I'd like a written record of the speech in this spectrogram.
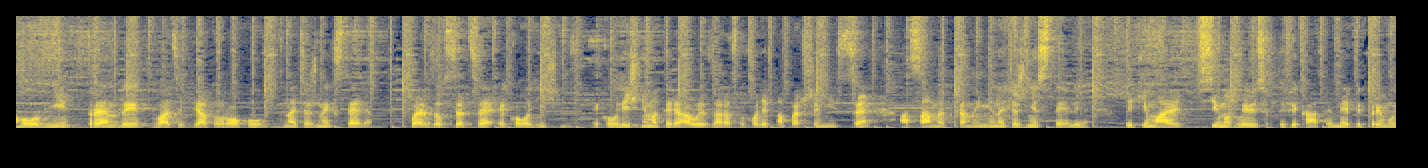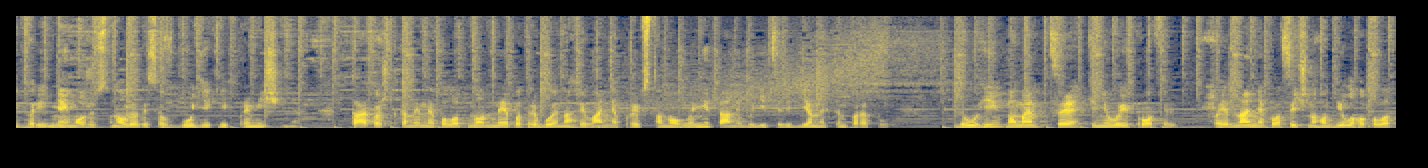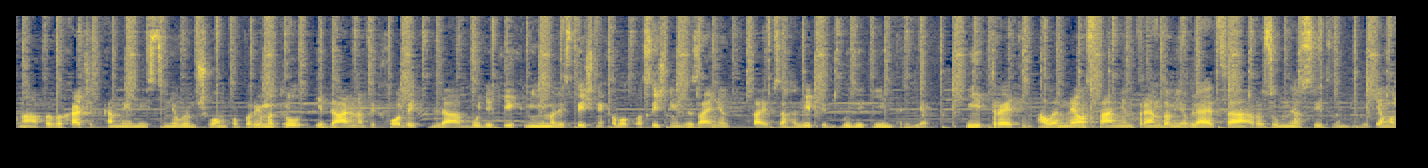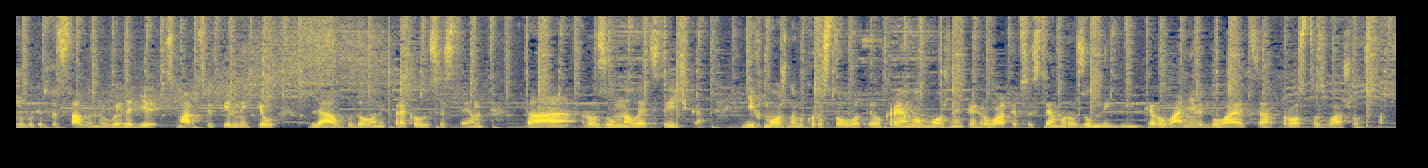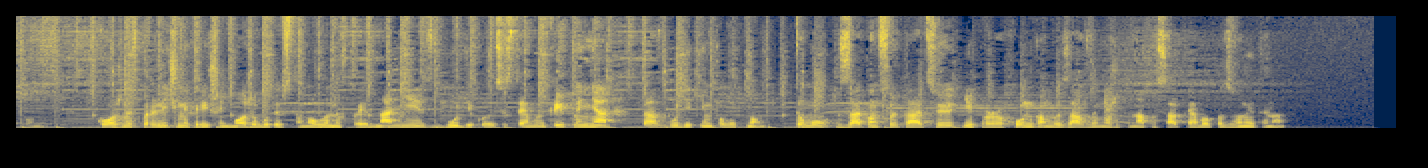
Головні тренди 25-го року в натяжних стелях. Перш за все, це екологічність. Екологічні матеріали зараз виходять на перше місце, а саме тканинні натяжні стелі, які мають всі можливі сертифікати, не підтримують горіння і можуть встановлюватися в будь-яких приміщеннях. Також тканинне полотно не потребує нагрівання при встановленні та не боїться від'ємних температур. Другий момент це тіньовий профіль. Поєднання класичного білого полотна, ПВХ чи тканини з тіньовим швом по периметру ідеально підходить для будь-яких мінімалістичних або класичних дизайнів та й взагалі під будь-який інтер'єр. І третім, але не останнім трендом є розумне освітлення, яке може бути представлено у вигляді смарт-світильників для вбудованих трекових систем та розумна LED-стрічка. Їх можна використовувати окремо, можна інтегрувати в систему розумний дім. Керування відбувається просто з вашого смартфону. Кожне з перелічених рішень може бути встановлене в приєднанні з будь-якою системою кріплення та з будь-яким полотном. Тому за консультацією і прорахунком ви завжди можете написати або подзвонити нам.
